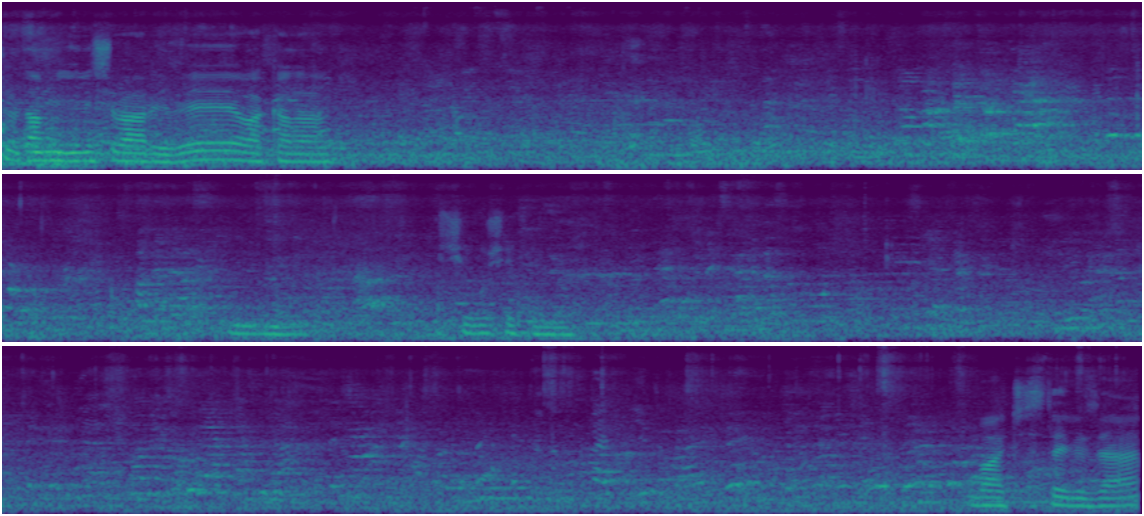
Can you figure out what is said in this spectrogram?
Şuradan bir girişi var gibi bakalım. İçi bu şekilde. Bahçesi de güzel.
